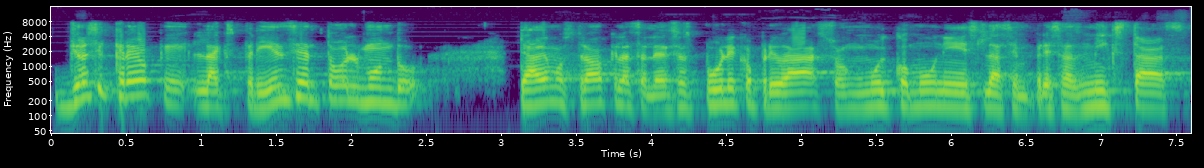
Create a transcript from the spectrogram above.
yo sí creo que la experiencia en todo el mundo te ha demostrado que las alianzas público-privadas son muy comunes, las empresas mixtas,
